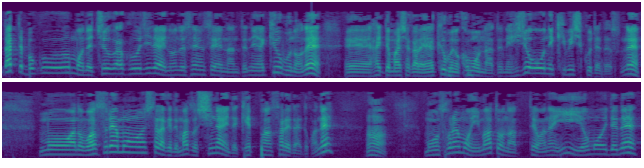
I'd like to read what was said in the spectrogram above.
だって僕もね、中学時代のね、先生なんてね、野球部のね、え入ってましたから野球部の顧問なんてね、非常に厳しくてですね、もうあの、忘れ物しただけでまず市内で欠板されたりとかね、うん。もうそれも今となってはね、いい思い出ね、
